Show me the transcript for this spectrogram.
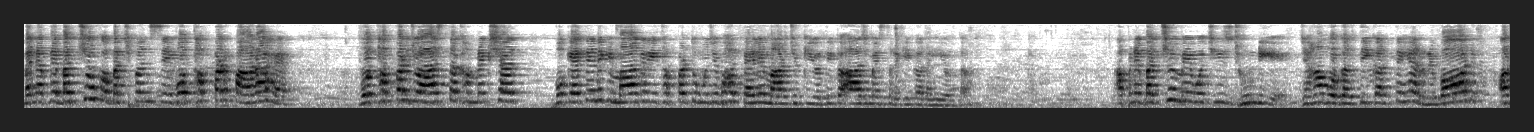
मैंने अपने बच्चों को बचपन से वो थप्पड़ पारा है। वो थप्पड़ जो आज तक हमने शायद, वो कहते हैं ना कि माँ अगर ये थप्पड़ तो मुझे बहुत पहले मार चुकी होती तो आज मैं इस तरीके का नहीं होता। अपने बच्चों में वो चीज़ ढूंढिए, जहाँ वो गलती करते हैं रिवॉर्ड और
